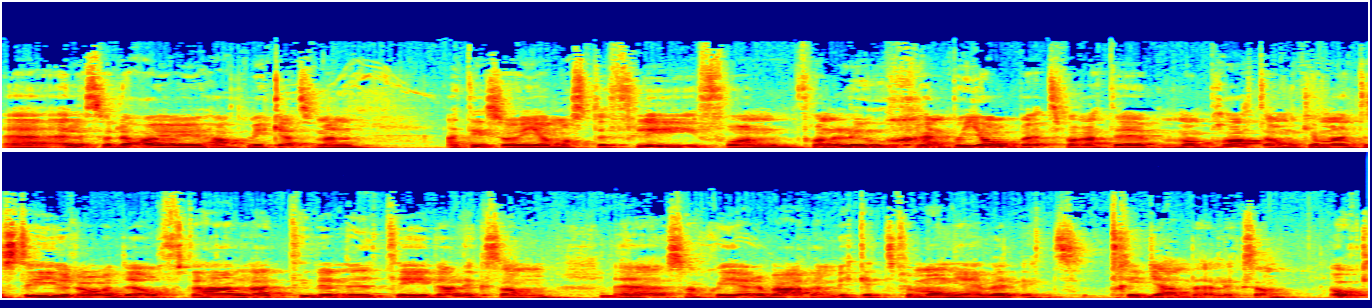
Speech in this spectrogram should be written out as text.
eh, eller så det har jag ju hört mycket, att men att det är så, jag måste fly från, från lunchen på jobbet för att det, man pratar om kan man inte styra och det ofta handlar till det nutida liksom, eh, som sker i världen, vilket för många är väldigt triggande liksom. Och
